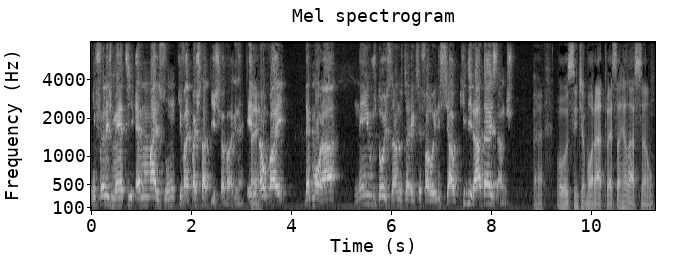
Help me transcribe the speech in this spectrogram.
Infelizmente, é mais um que vai para a estatística, Wagner. Ele é. não vai demorar nem os dois anos aí que você falou inicial, que dirá dez anos. Uhum. Ô, Cíntia Morato, essa relação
